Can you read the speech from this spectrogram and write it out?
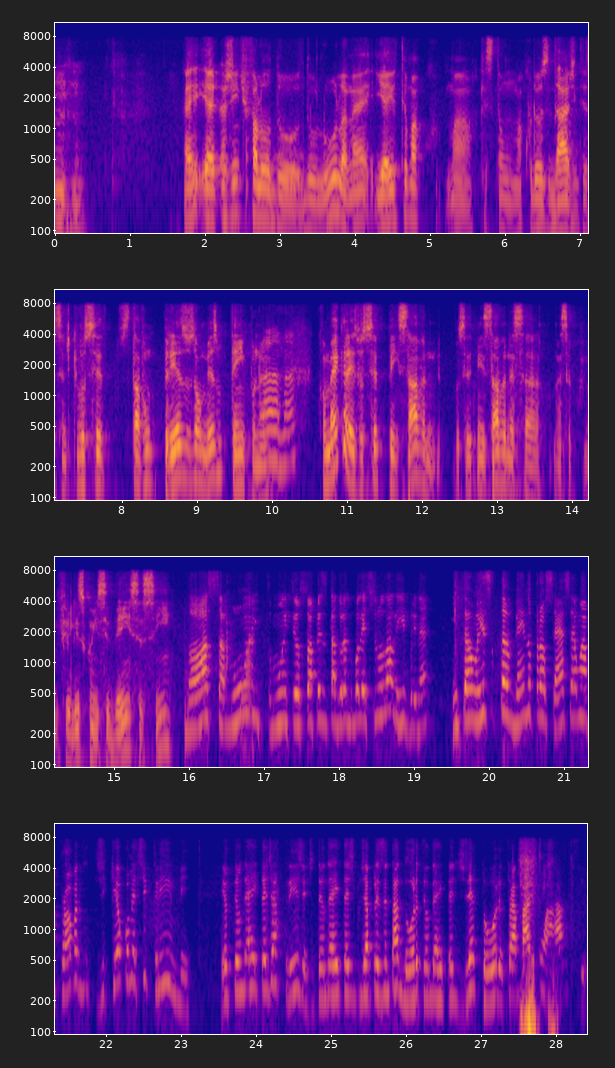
Uhum. É, a gente falou do, do Lula, né? E aí tem uma uma questão, uma curiosidade interessante, que vocês estavam presos ao mesmo tempo, né? Uhum. Como é que era isso? Você pensava, você pensava nessa, nessa infeliz coincidência, assim? Nossa, muito, muito. Eu sou apresentadora do Boletim Lula Livre, né? Então, isso também no processo é uma prova de que eu cometi crime. Eu tenho um DRT de atriz, gente. Eu tenho um DRT de apresentadora, eu tenho um DRT de diretora, eu trabalho com arte,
